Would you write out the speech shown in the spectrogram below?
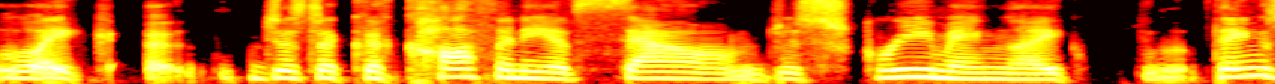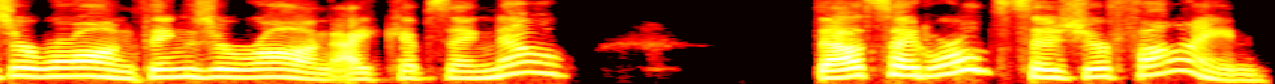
like uh, just a cacophony of sound, just screaming, like, things are wrong, things are wrong. I kept saying, no, the outside world says you're fine.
